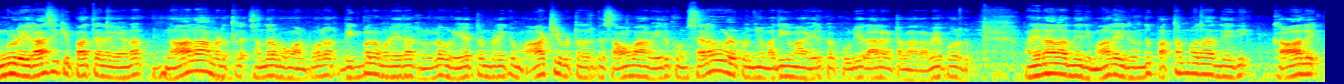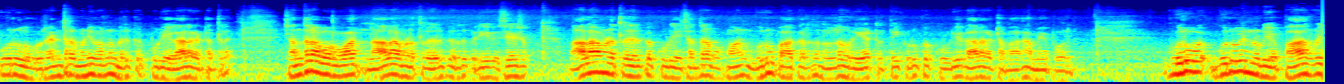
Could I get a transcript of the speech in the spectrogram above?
உங்களுடைய ராசிக்கு பார்த்தாலேயானால் நாலாம் இடத்துல சந்திர பகவான் போலார் திக்பலம் உடையிறார் நல்ல ஒரு ஏற்றம் கிடைக்கும். ஆட்சி பெற்றதற்கு சமமாக இருக்கும். செலவுகள் கொஞ்சம் அதிகமாக இருக்கக்கூடிய காலகட்டமாக அமைப்போகிறது பதினாறாம் தேதி மாலையிலிருந்து பத்தொன்பதாம் தேதி காலை ஒரு ரெண்டரை மணி வரலும் இருக்கக்கூடிய காலகட்டத்தில் சந்திர பகவான் நாலாம் இடத்துல இருக்கிறது பெரிய விசேஷம். நாலாம் இடத்துல இருக்கக்கூடிய சந்திர பகவான் குரு பார்க்கறது நல்ல ஒரு ஏற்றத்தை கொடுக்கக்கூடிய காலகட்டமாக அமைப்போகிறது குரு குருவினுடைய பார்வை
